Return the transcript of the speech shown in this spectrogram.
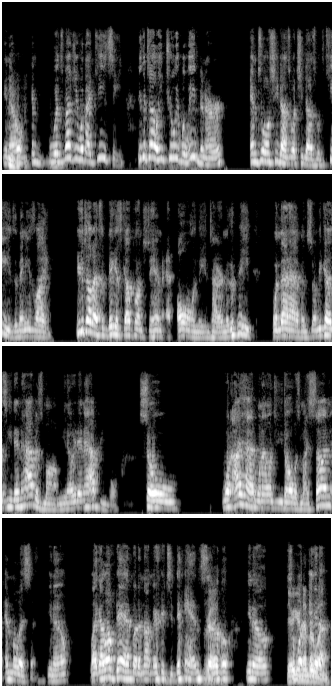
you know, mm-hmm. and especially with that key scene, you can tell he truly believed in her until she does what she does with the keys, and then he's like, you can tell that's the biggest gut punch to him at all in the entire movie when that happens. So because he didn't have his mom, you know, he didn't have people. So what I had when I went to Utah was my son and Melissa, you know, Like I love Dan, but I'm not married to Dan. So you know, They're so your number one. up-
